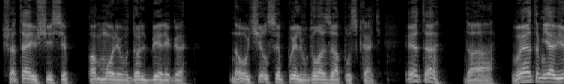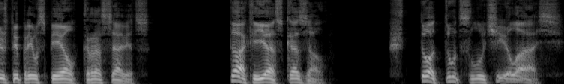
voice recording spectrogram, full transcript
шатающийся по морю вдоль берега. Научился пыль в глаза пускать. Это, да, в этом, я вижу, ты преуспел, красавец. Так я сказал. Что тут случилось?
